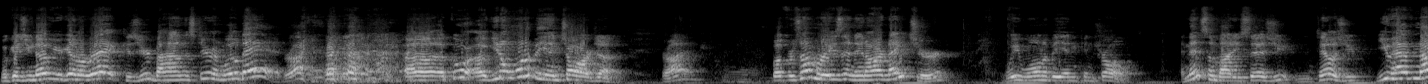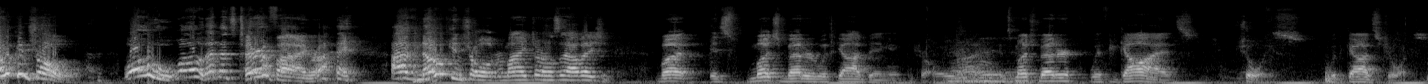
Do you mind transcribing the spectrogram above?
Because you know you're going to wreck because you're behind the steering wheel dead, right? uh, of course, uh, you don't want to be in charge of it, right? But for some reason, in our nature, we want to be in control. And then somebody says you tells you you have no control. Whoa, whoa, that, that's terrifying, right? I have no control over my eternal salvation. But it's much better with God being in control. Right? It's much better with God's choice. With God's choice.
